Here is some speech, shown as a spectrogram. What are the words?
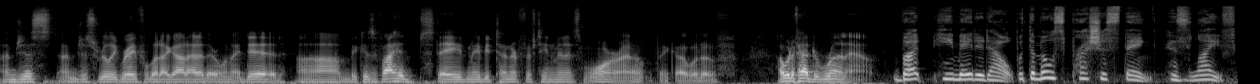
I'm just I'm just really grateful that I got out of there when I did um, because if I had stayed maybe 10 or 15 minutes more I don't think I would have I would have had to run out. But he made it out with the most precious thing, his life,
